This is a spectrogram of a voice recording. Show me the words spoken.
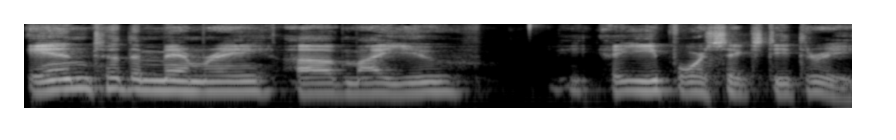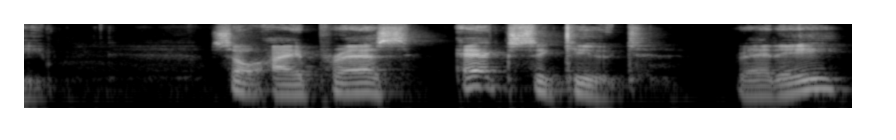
into the memory of my U, E463. So I press execute. Ready?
